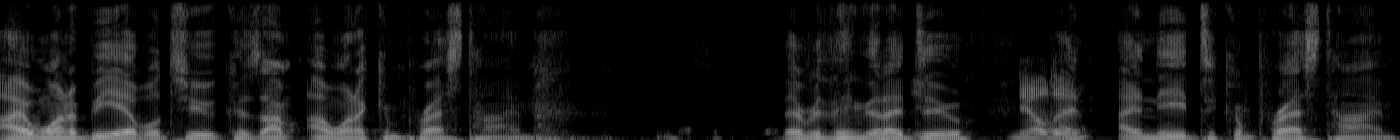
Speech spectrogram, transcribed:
I want to be able to because I'm. I want to compress time. with everything that I do, Nailed it. I, I need to compress time.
